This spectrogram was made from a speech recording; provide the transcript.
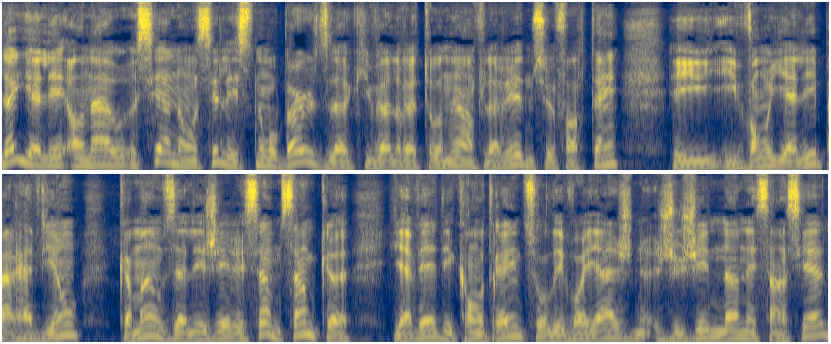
là, il y a les, on a aussi annoncé les snowbirds là, qui veulent retourner en Floride, M. Fortin, et ils vont y aller par avion. Comment vous allez gérer ça? Il me semble qu'il y avait des contraintes sur les voyages jugés non essentiels.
